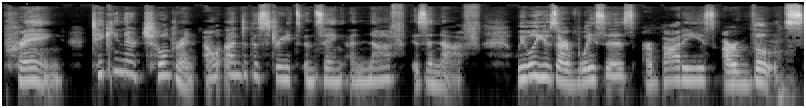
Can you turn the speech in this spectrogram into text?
praying, taking their children out onto the streets and saying, enough is enough. We will use our voices, our bodies, our votes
